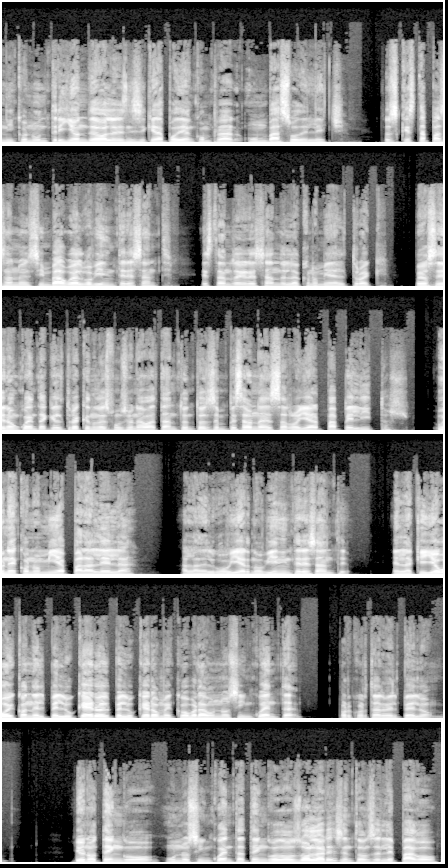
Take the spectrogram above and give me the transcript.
ni con un trillón de dólares ni siquiera podían comprar un vaso de leche. Entonces, ¿qué está pasando en Zimbabue? Algo bien interesante. Están regresando en la economía del trueque, pero se dieron cuenta que el trueque no les funcionaba tanto, entonces empezaron a desarrollar papelitos, una economía paralela a la del gobierno, bien interesante, en la que yo voy con el peluquero, el peluquero me cobra unos 50 por cortarme el pelo, yo no tengo unos 50, tengo 2 dólares, entonces le pago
